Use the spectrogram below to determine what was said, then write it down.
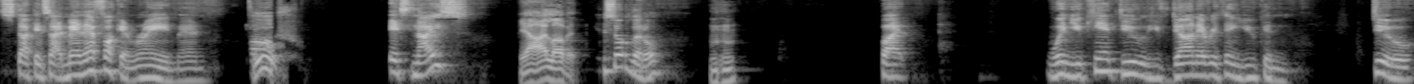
stuck inside. Man, that fucking rain, man. Oh, it's nice. Yeah, I love it. It's so little. Mm-hmm. But when you can't do, you've done everything you can do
